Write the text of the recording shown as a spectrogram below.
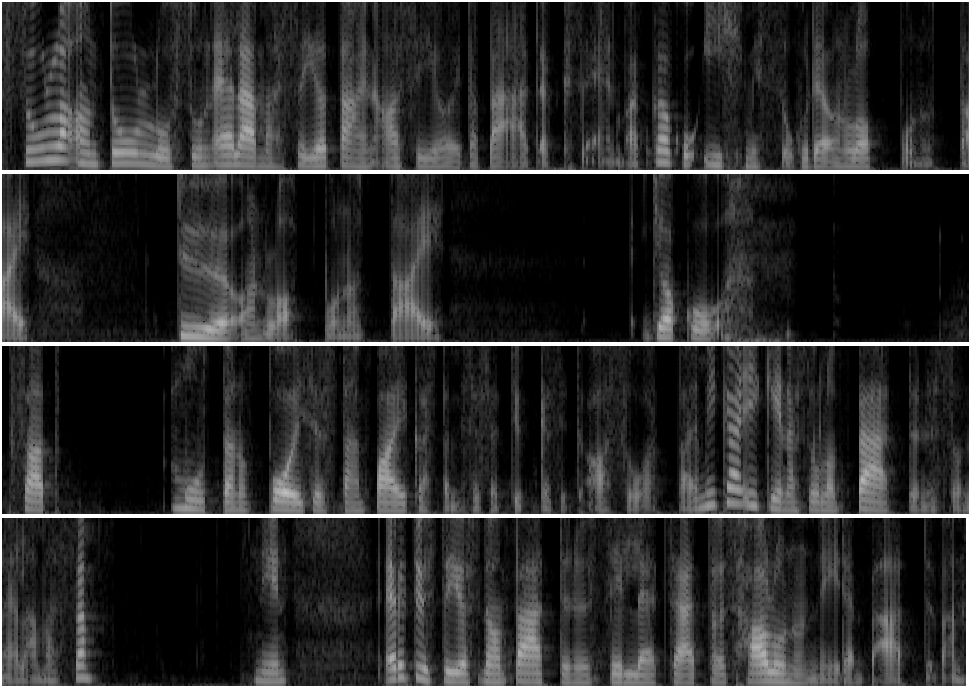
sulla on tullut sun elämässä jotain asioita päätökseen, vaikka joku ihmissuhde on loppunut tai työ on loppunut tai joku, sä oot muuttanut pois jostain paikasta, missä sä tykkäsit asua, tai mikä ikinä sulla on päättynyt sun elämässä, niin erityisesti jos ne on päättynyt sille, että sä et olisi halunnut niiden päättyvän,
